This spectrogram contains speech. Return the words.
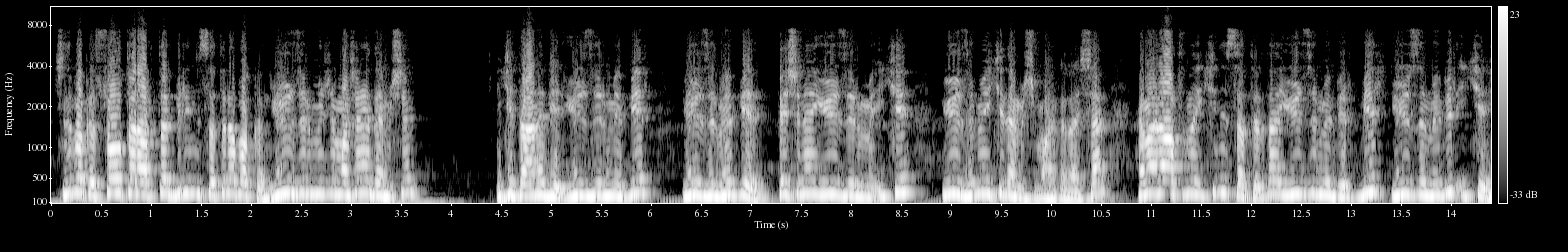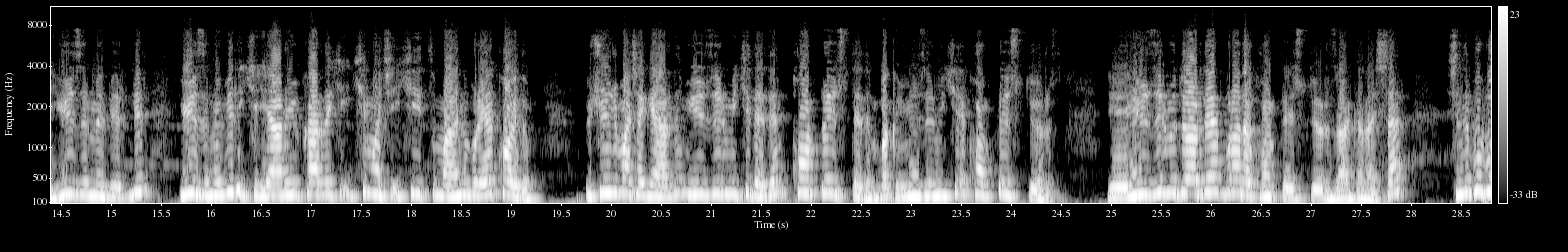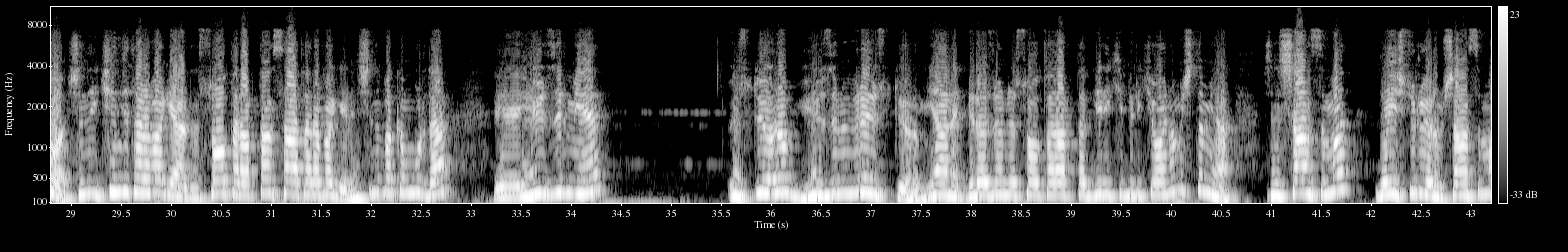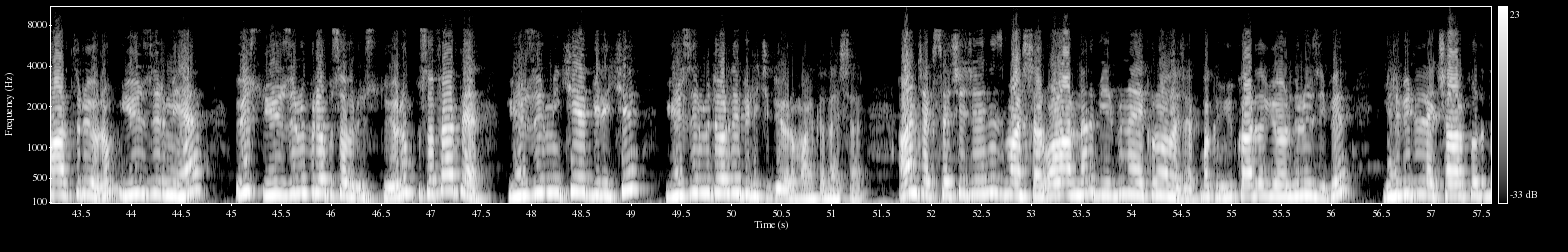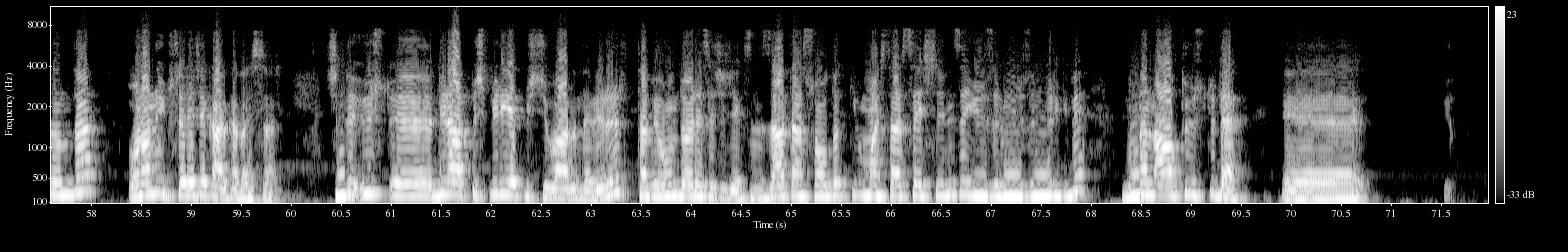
Şimdi bakın sol tarafta birinci satıra bakın. 120. maça ne demişim? 2 tane 1. 121, 121. Peşine 122, 122 demişim arkadaşlar. Hemen altında ikinci satırda 121 1, 121 2, 121 1, 121 2. Yani yukarıdaki iki maçı iki ihtimalini buraya koydum. Üçüncü maça geldim. 122 dedim. Komple üst dedim. Bakın 122'ye komple üst diyoruz. 124'e ee, buna da komple üst diyoruz arkadaşlar. Şimdi bu bu. Şimdi ikinci tarafa geldin. Sol taraftan sağ tarafa gelin. Şimdi bakın burada 120'ye üst diyorum. 121'e üst diyorum. Yani biraz önce sol tarafta 1-2-1-2 oynamıştım ya. Şimdi şansımı değiştiriyorum. Şansımı artırıyorum. 120'ye üst 121'e bu sefer üst diyorum. Bu sefer de 122'ye 1-2 124'e 1-2 diyorum arkadaşlar. Ancak seçeceğiniz maçlar oranları birbirine yakın olacak. Bakın yukarıda gördüğünüz gibi birbiriyle çarpıldığında oranı yükselecek arkadaşlar. Şimdi üst e, 1.60-1.70 civarında verir. Tabi onu da öyle seçeceksiniz. Zaten soldaki gibi maçlar seçtiğinizde 120-121 gibi Bunların altı üstü de e,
